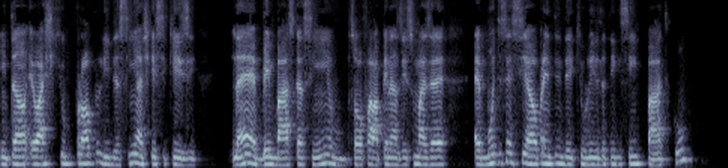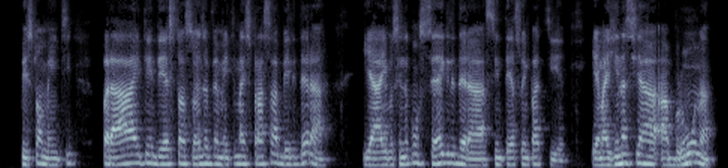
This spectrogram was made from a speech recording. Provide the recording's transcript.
Então, eu acho que o próprio líder, assim, acho que esse case, né, é bem básico, assim, eu só vou falar apenas isso, mas é, é muito essencial para entender que o líder tem que ser empático, principalmente para entender as situações, obviamente, mas para saber liderar. E aí você não consegue liderar sem ter a sua empatia. E imagina se a, a Bruna,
